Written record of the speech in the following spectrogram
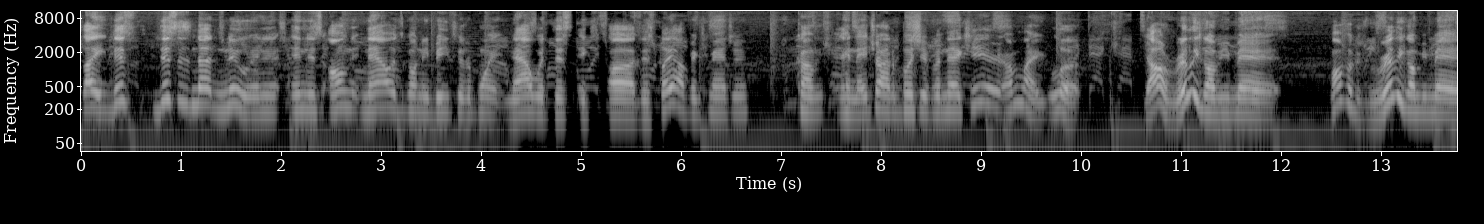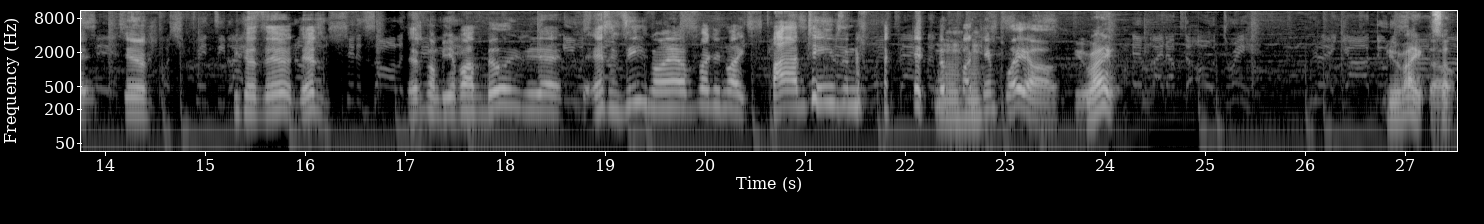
like this. This is nothing new, and it, and it's only now it's going to be to the point now with this ex- uh this playoff expansion come and they trying to push it for next year. I'm like, look, y'all really gonna be mad. Motherfuckers really gonna be mad if because there there's there's gonna be a possibility that the SEC is gonna have fucking like five teams in the in the Mhm. fucking playoffs. You're right. You're right. So, So,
